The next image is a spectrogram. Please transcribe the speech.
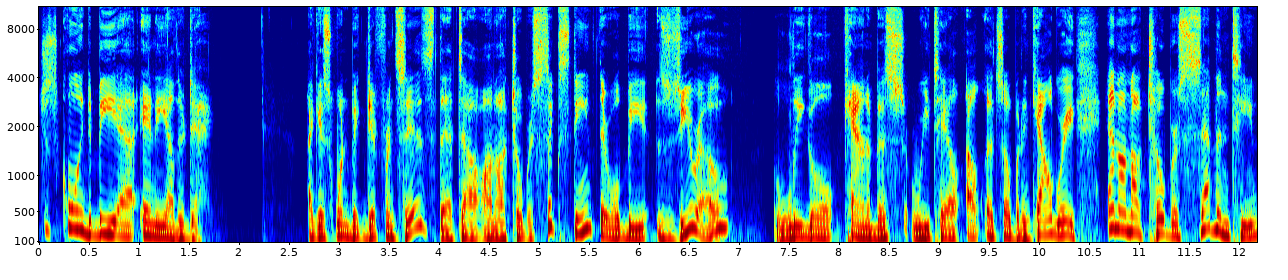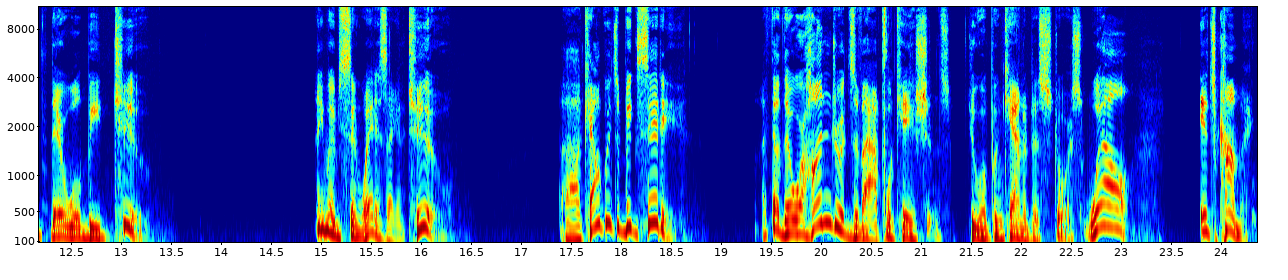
just going to be uh, any other day. I guess one big difference is that uh, on October 16th, there will be zero legal cannabis retail outlets open in Calgary, and on October 17th, there will be two. You might be saying, wait a second, two. Uh, Calgary's a big city. I thought there were hundreds of applications to open cannabis stores. Well, it's coming.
